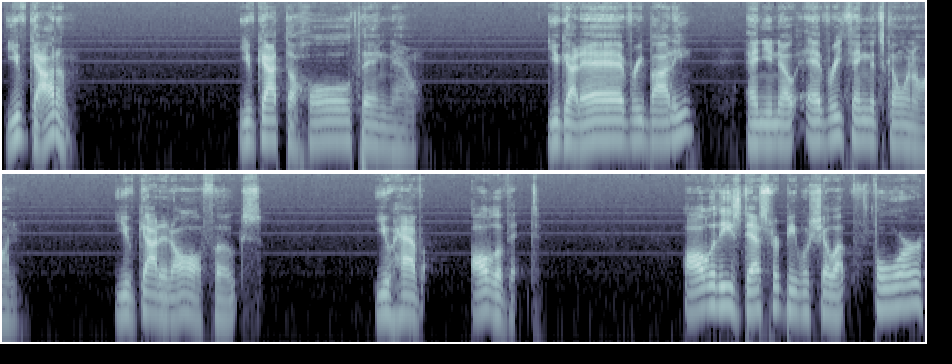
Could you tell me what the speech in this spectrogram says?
You've got them. You've got the whole thing now. You got everybody and you know everything that's going on. You've got it all, folks. You have all of it. All of these desperate people show up, four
